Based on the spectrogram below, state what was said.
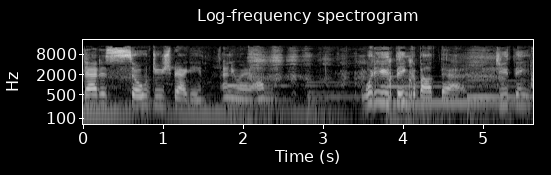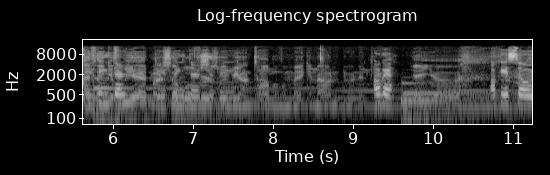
that is so douchebaggy. Anyway, um, what do you think about that? Do you think? Do you think, think, there? we had Do you think there should be? be on top of them making out and doing it. Okay. Yeah, yeah. Okay, so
